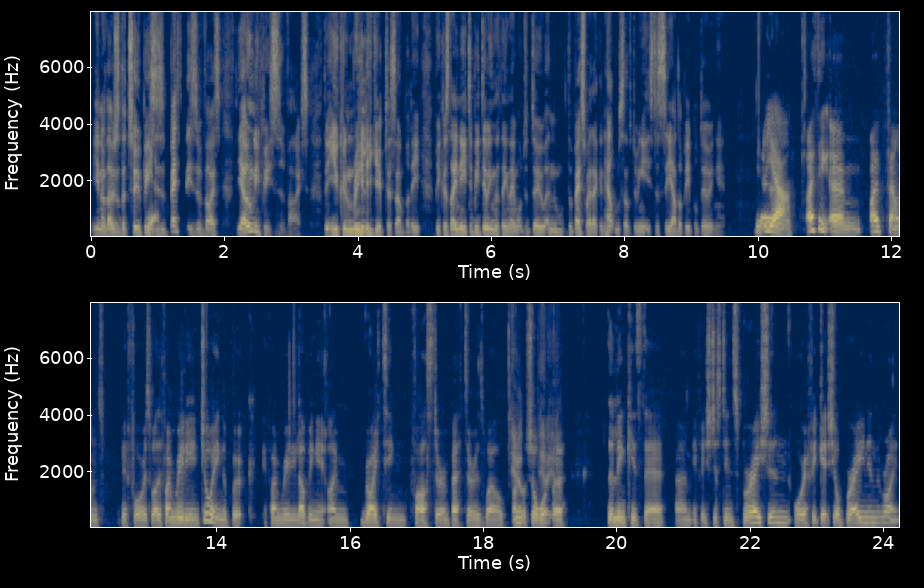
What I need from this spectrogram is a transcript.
You know, those are the two pieces yeah. of best pieces of advice, the only pieces of advice that you can really give to somebody because they need to be doing the thing they want to do, and the best way they can help themselves doing it is to see other people doing it. Yeah, yeah. I think um, I've found before as well. If I'm really enjoying a book, if I'm really loving it, I'm writing faster and better as well. Yeah, I'm not sure what yeah, the the link is there. Um, if it's just inspiration or if it gets your brain in the right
